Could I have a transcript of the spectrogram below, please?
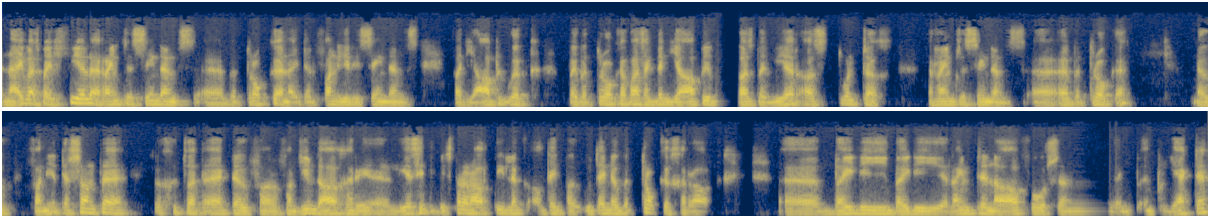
En hy was by vele ruimtesendings uh betrokke en hy het van hierdie sendings wat Japie ook by betrokke was. Ek dink Japie was by meer as 20 ruimtesendings uh betrokke. Nou van die interessante goed wat ek nou van van Jim daar gelees het, dis vir natuurlik altyd by hoe hy nou betrokke geraak uh by die by die ruimtenavorsing en in projekte.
